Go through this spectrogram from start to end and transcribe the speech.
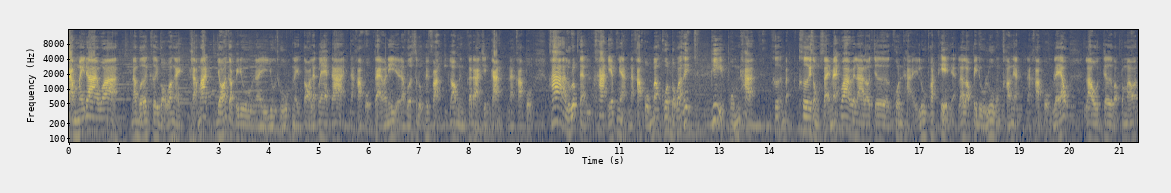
จำไม่ได้ว่านาเบิร์ดเคยบอกว่าไง สามารถย้อนกลับไปดูใน YouTube ในตอนแรก ๆ ได้นะครับผมแต่วันนี้เดี๋ยวนาเบิร์ดสรุปให้ฟังอีกรอบหนึ่งก็ได้เช่นกันนะครับผมค่ารูรับแสงหรือค่า F เนี่ยนะครับผมบางคนบอกว่าเฮ้ยพี่ผมถ่าย เคยแบบเคยสงสัยไหมว่าเวลาเราเจอคนถ่ายรูปพอร์เทรตเนี่ยแล้วเราไปดูรูปของเขาเนี่ยนะครับผมแล้วเราเจอแบบประมาณว่า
